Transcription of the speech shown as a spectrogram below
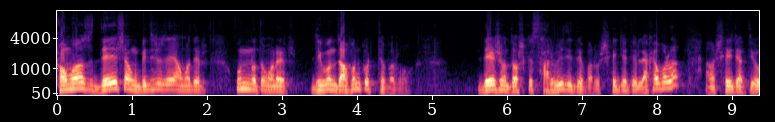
সমাজ, দেশ এবং বিদেশে যাই আমাদের উন্নত মানের জীবনযাপন করতে পারব, দেশ ও দশকে সার্ভিস দিতে পারব, সেই জাতীয় লেখাপড়া এবং সেই জাতীয়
